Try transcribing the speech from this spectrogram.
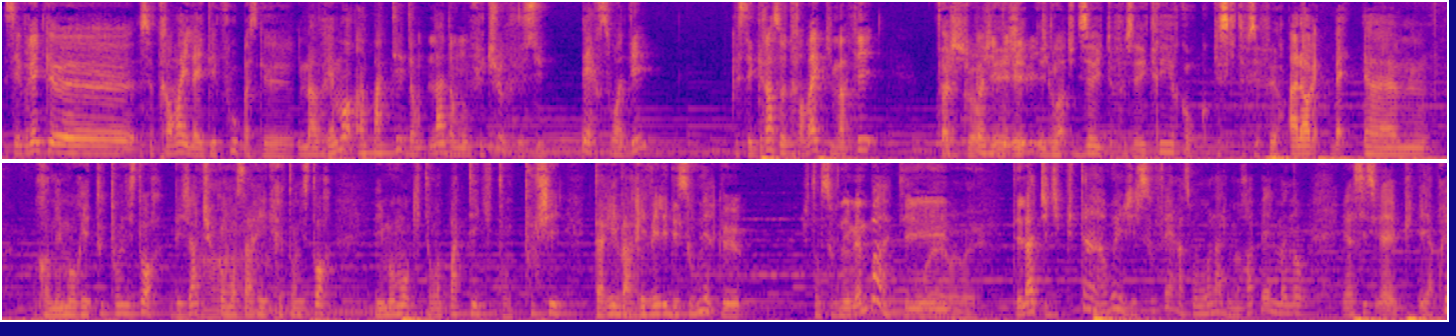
c'est vrai que ce travail, il a été fou parce que il m'a vraiment impacté. Dans, là, dans mon futur, je suis persuadé que c'est grâce au travail qui m'a fait quand je- j'étais chez lui, Et tu donc vois. tu disais, il te faisait écrire. Qu'est-ce qu'il te faisait faire? Alors, ben, euh, remémorer toute ton histoire. Déjà, tu Ah. commences à réécrire ton histoire. Les moments qui t'ont impacté, qui t'ont touché. T'arrives à révéler des souvenirs que tu t'en souvenais même pas. Ouais, ouais, ouais. T'es là, tu dis putain, ah ouais, j'ai souffert à ce moment-là, je me rappelle maintenant. Et ainsi. Et, après,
